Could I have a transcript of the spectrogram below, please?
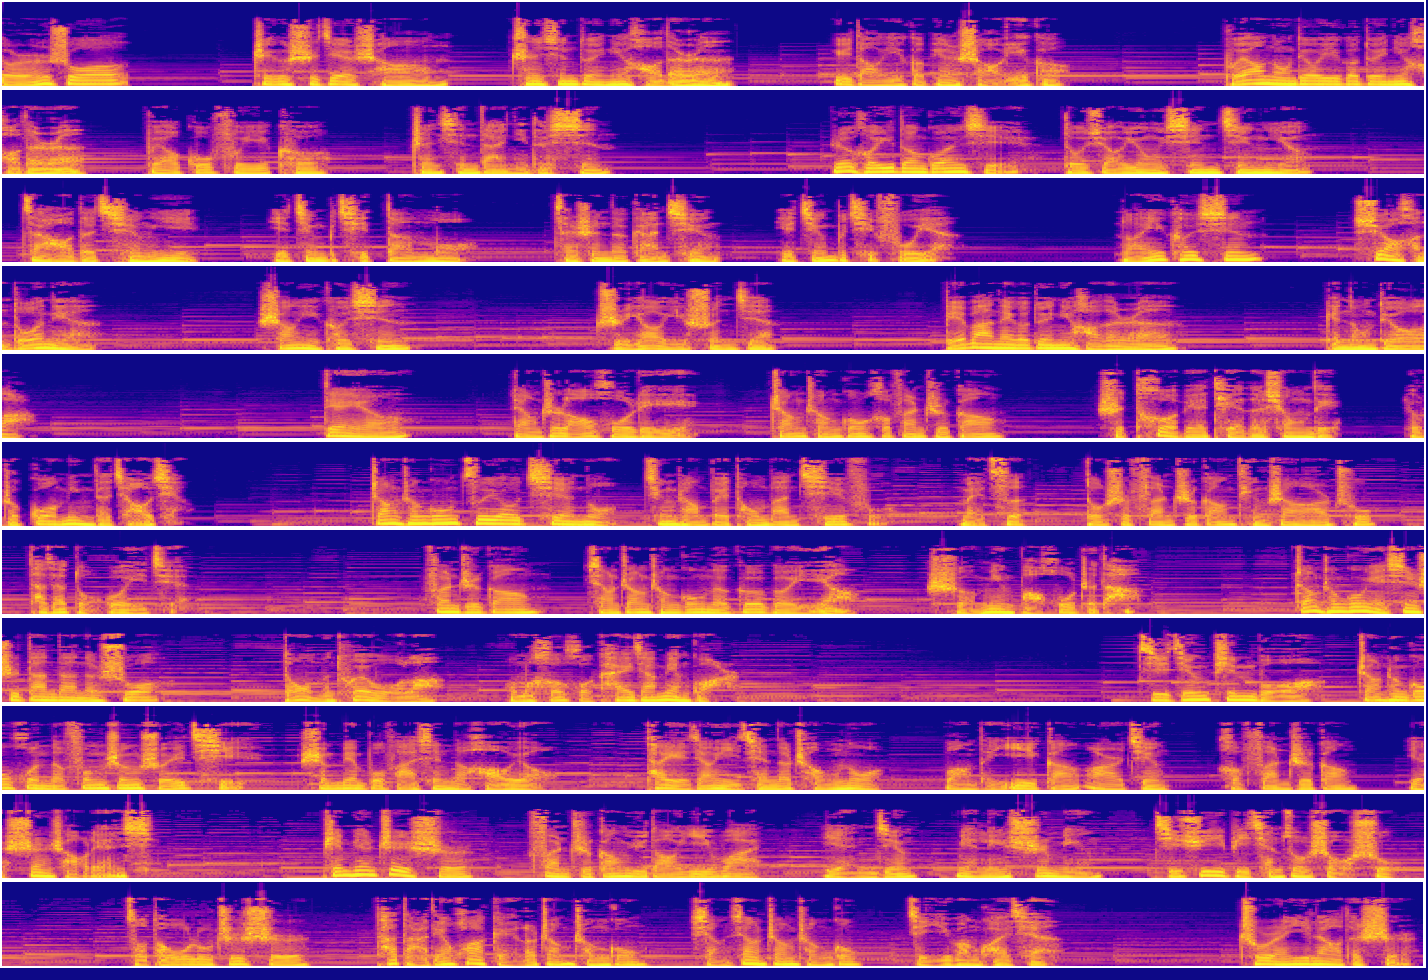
有人说，这个世界上，真心对你好的人，遇到一个便少一个。不要弄丢一个对你好的人，不要辜负一颗真心待你的心。任何一段关系都需要用心经营，再好的情谊，也经不起淡漠；再深的感情，也经不起敷衍。暖一颗心，需要很多年；伤一颗心。只要一瞬间，别把那个对你好的人给弄丢了。电影《两只老虎》里，张成功和范志刚是特别铁的兄弟，有着过命的交情。张成功自幼怯懦，经常被同伴欺负，每次都是范志刚挺身而出，他才躲过一劫。范志刚像张成功的哥哥一样。舍命保护着他，张成功也信誓旦旦的说：“等我们退伍了，我们合伙开一家面馆几经拼搏，张成功混得风生水起，身边不乏新的好友，他也将以前的承诺忘得一干二净，和范志刚也甚少联系。偏偏这时，范志刚遇到意外，眼睛面临失明，急需一笔钱做手术。走投无路之时，他打电话给了张成功，想向张成功借一万块钱。出人意料的是，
